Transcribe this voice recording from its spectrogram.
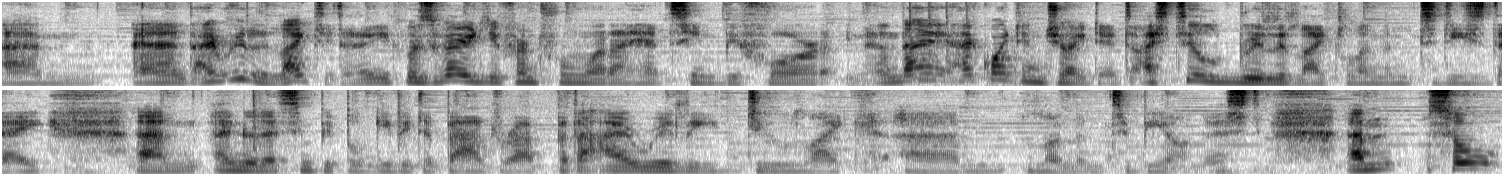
um, and I really liked it. It was very different from what I had seen before, and I, I quite enjoyed it. I still really like London to this day. Um, I know that some people give it a bad rap, but I really do like um, London, to be honest. Um, so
